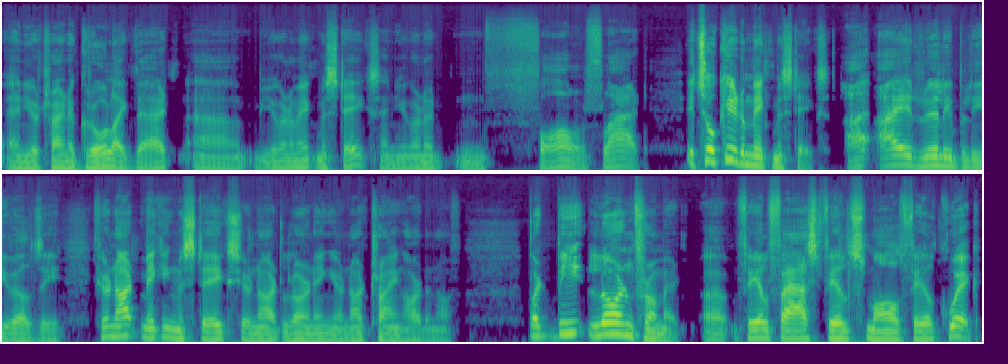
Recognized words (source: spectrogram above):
and you're trying to grow like that uh, you're going to make mistakes and you're going to fall flat. It's okay to make mistakes. I, I really believe lz if you're not making mistakes you're not learning you're not trying hard enough. But be learn from it. Uh, fail fast fail small fail quick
